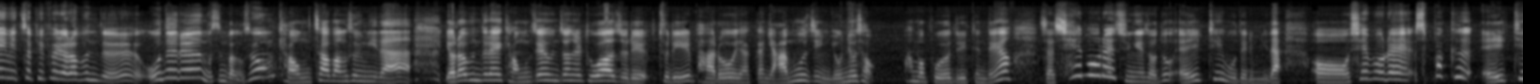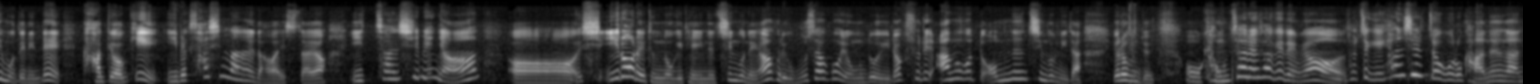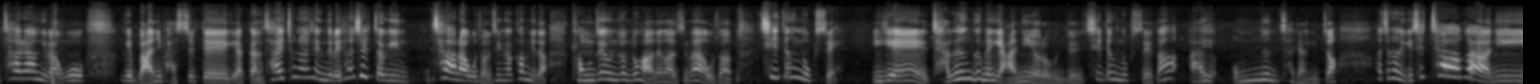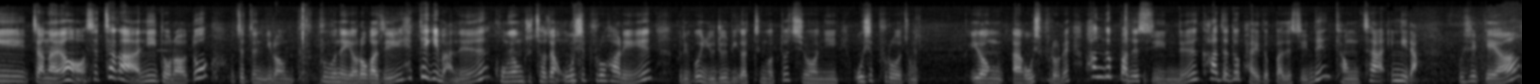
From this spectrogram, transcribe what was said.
하이 미처 피플 여러분들. 오늘은 무슨 방송? 경차 방송입니다. 여러분들의 경제 운전을 도와드릴 드릴 바로 약간 야무진 요 녀석 한번 보여드릴 텐데요. 자, 쉐보레 중에서도 LT 모델입니다. 어, 쉐보레 스파크 LT 모델인데 가격이 240만 원에 나와 있어요. 2012년 어, 1월에 등록이 돼 있는 친구네요. 그리고 무사고 용도 이력 수리 아무것도 없는 친구입니다. 여러분들 어, 경차를 사게 되면 솔직히 현실적으로 가능한 차량이라고 이게 많이 봤을 때 약간 사회초년생들의 현실적인 차라고 저는 생각합니다. 경제 운전도 가능하지만 우선 취등록세 이게 작은 금액이 아니에요, 여러분들. 취등록세가 아예 없는 차량이죠. 하지만 이게 새 차가 아니잖아요. 새 차가 아니더라도 어쨌든 이런 부분에 여러 가지 혜택이 많은 공영 주차장 50% 할인 그리고 유류비 같은 것도 지원이 50% 정도 이런 아 50%래 환급 받을 수 있는 카드도 발급 받을 수 있는 경차입니다. 보실게요.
